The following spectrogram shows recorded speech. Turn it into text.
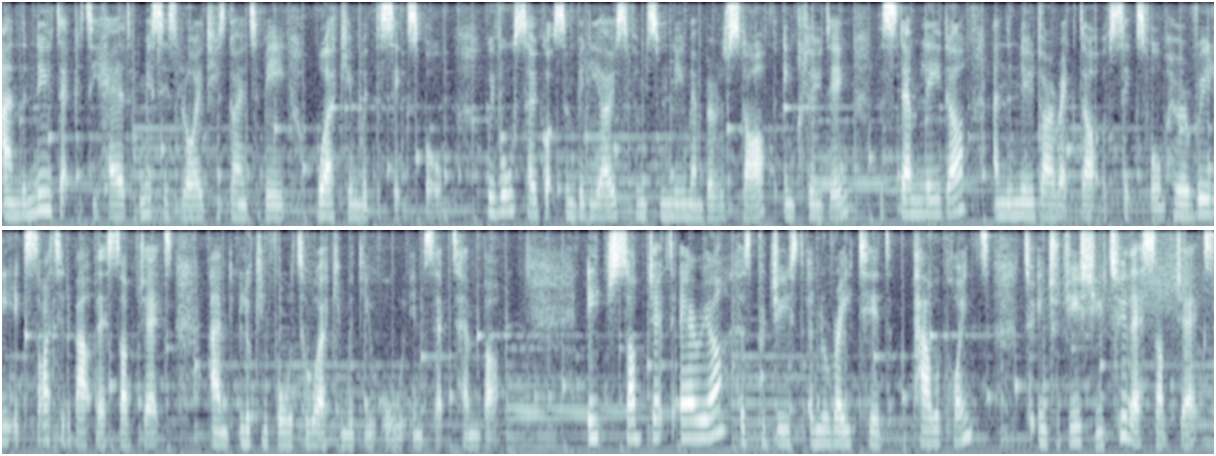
and the new deputy head, Mrs Lloyd, who's going to be working with the sixth form. We've also got some videos from some new members of staff, including the STEM leader and the new director of sixth form, who are really excited about their subjects and looking forward to working with you all in September. Each subject area has produced a narrated PowerPoint to introduce you to their subjects,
